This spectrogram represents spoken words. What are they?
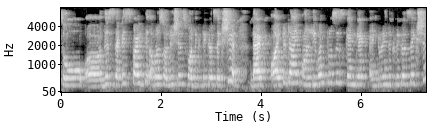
so uh, this satisfied the, our solutions for the critical section that at a time only one process can get entered in the critical section.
